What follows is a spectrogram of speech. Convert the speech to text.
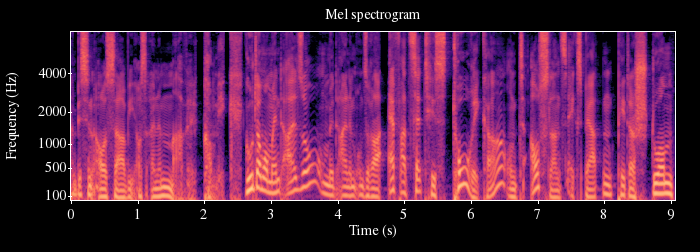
ein bisschen aussah wie aus einem Marvel-Comic. Guter Moment also, um mit einem unserer FAZ-Historiker und Auslandsexperten Peter Sturm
